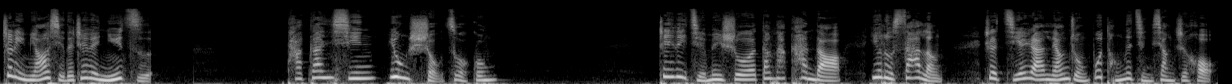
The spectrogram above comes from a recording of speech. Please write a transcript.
这里描写的这位女子，她甘心用手做工。”这位姐妹说：“当她看到耶路撒冷这截然两种不同的景象之后，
